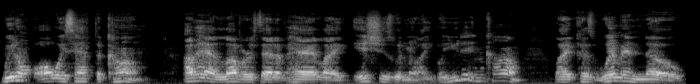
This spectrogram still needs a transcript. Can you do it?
we don't always have to come. I've had lovers that have had like issues with me, like, well, you didn't come. Like, because women know,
